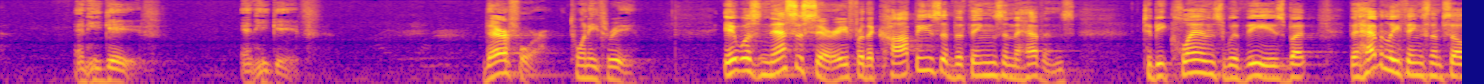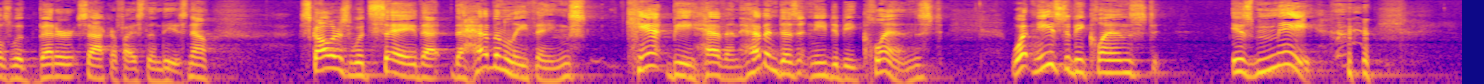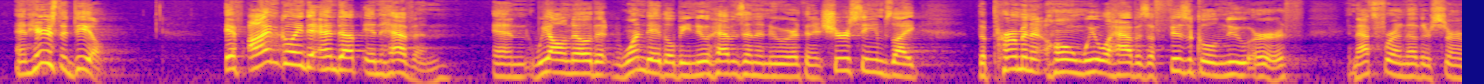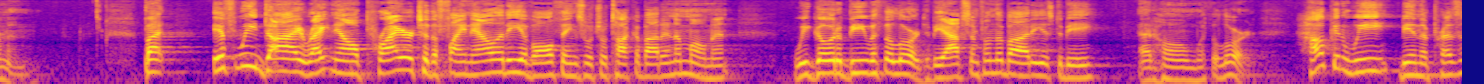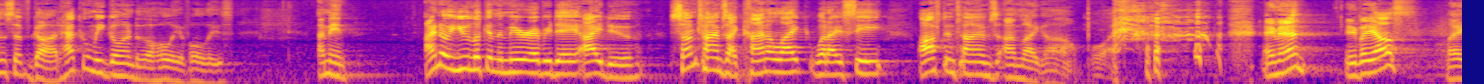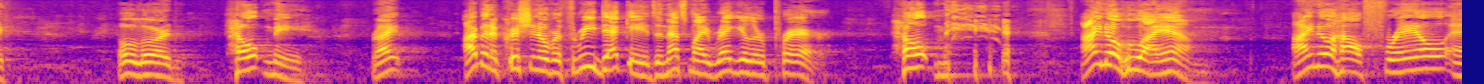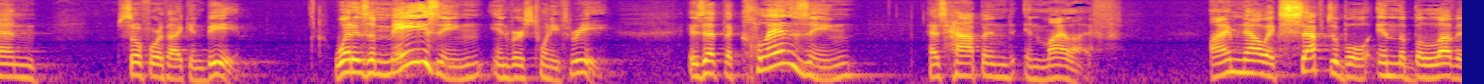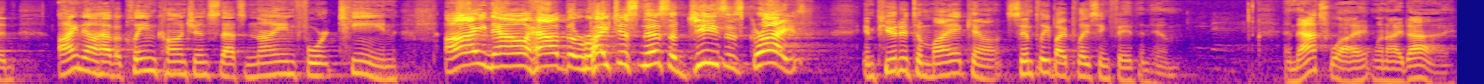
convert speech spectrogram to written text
and he gave, and he gave. Therefore, 23. It was necessary for the copies of the things in the heavens to be cleansed with these, but the heavenly things themselves with better sacrifice than these. Now, scholars would say that the heavenly things can't be heaven. Heaven doesn't need to be cleansed. What needs to be cleansed is me. and here's the deal if I'm going to end up in heaven, and we all know that one day there'll be new heavens and a new earth. And it sure seems like the permanent home we will have is a physical new earth. And that's for another sermon. But if we die right now prior to the finality of all things, which we'll talk about in a moment, we go to be with the Lord. To be absent from the body is to be at home with the Lord. How can we be in the presence of God? How can we go into the Holy of Holies? I mean, I know you look in the mirror every day, I do. Sometimes I kind of like what I see. Oftentimes I'm like, oh boy. Amen? Anybody else? Like, oh Lord, help me. Right? I've been a Christian over three decades, and that's my regular prayer. Help me. I know who I am. I know how frail and so forth I can be. What is amazing in verse 23 is that the cleansing has happened in my life. I'm now acceptable in the beloved. I now have a clean conscience. That's 914. I now have the righteousness of Jesus Christ imputed to my account simply by placing faith in him. And that's why when I die,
